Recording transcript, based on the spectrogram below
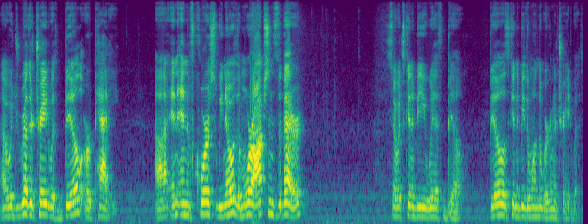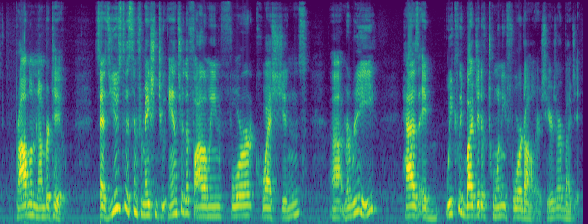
Uh, would you rather trade with Bill or Patty? Uh, and, and of course, we know the more options, the better. So it's going to be with Bill. Bill is going to be the one that we're going to trade with. Problem number two says use this information to answer the following four questions. Uh, Marie has a weekly budget of $24. Here's our budget,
